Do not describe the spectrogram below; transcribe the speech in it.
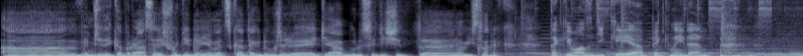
a vím, že teďka pro nás jdeš fotit do Německa, tak dobře dojeď a budu se těšit e, na výsledek. Taky moc díky a pěkný den.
